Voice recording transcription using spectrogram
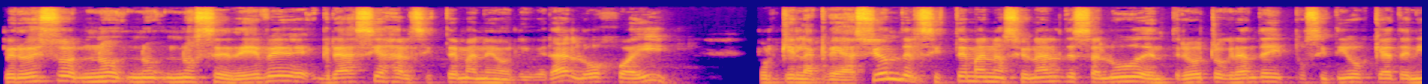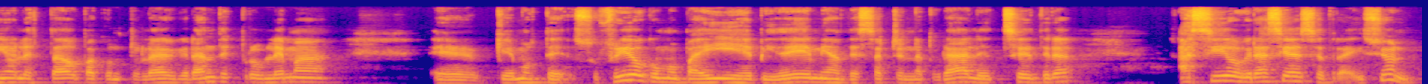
Pero eso no, no, se debe gracias al sistema neoliberal, ojo ahí, porque la creación del Sistema Nacional de Salud, entre otros grandes dispositivos que ha tenido el Estado para controlar grandes problemas eh, que hemos sufrido como país, epidemias, desastres naturales, etcétera, ha sido gracias a esa tradición.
